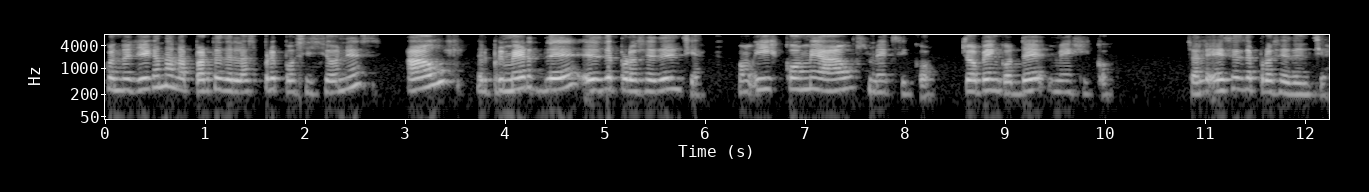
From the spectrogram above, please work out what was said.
Cuando llegan a la parte de las preposiciones, aus, el primer de es de procedencia. Ich come aus México. Yo vengo de México. ¿Sale? Ese es de procedencia.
